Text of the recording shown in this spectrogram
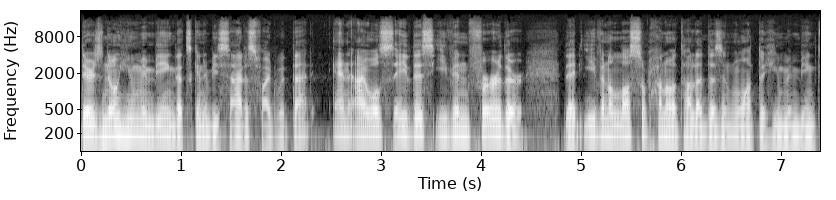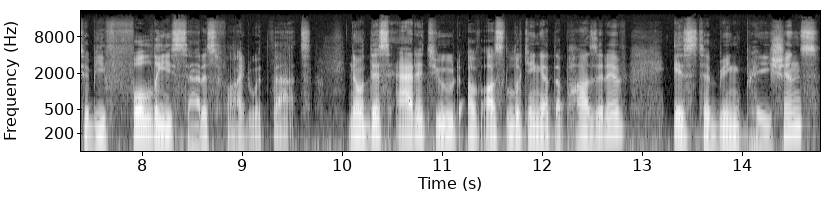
there's no human being that's going to be satisfied with that. And I will say this even further that even Allah subhanahu wa ta'ala doesn't want the human being to be fully satisfied with that. No, this attitude of us looking at the positive is to bring patience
